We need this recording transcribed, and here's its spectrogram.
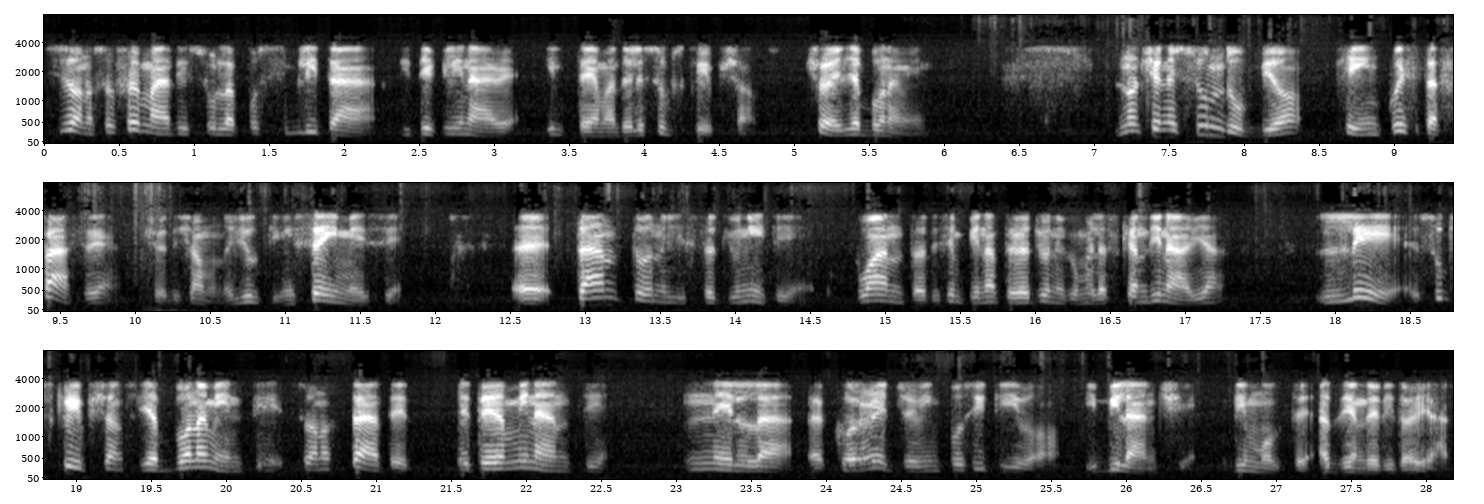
si sono soffermati sulla possibilità di declinare il tema delle subscriptions, cioè gli abbonamenti. Non c'è nessun dubbio che in questa fase, cioè diciamo negli ultimi sei mesi, eh, tanto negli Stati Uniti quanto ad esempio in altre regioni come la Scandinavia, le subscriptions, gli abbonamenti sono state determinanti nel eh, correggere in positivo i bilanci di molte aziende editoriali.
